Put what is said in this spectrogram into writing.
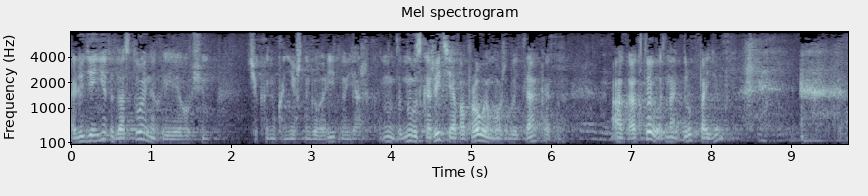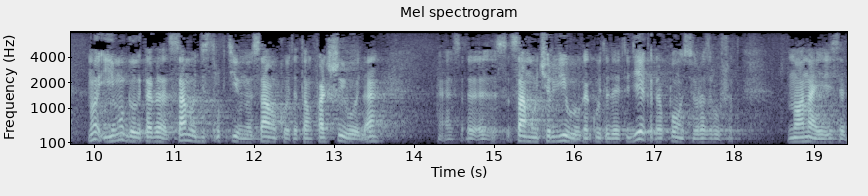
людей нету достойных, и, в общем, человек, ну, конечно, говорит, но я же, ну, ну вы скажите, я попробую, может быть, да, как бы. А, а кто его знает, вдруг пойдет? Ну, и ему говорят тогда самую деструктивную, самую какую-то там фальшивую, да, э, э, самую червивую какую-то дает идею, которая полностью разрушит. Но она, если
